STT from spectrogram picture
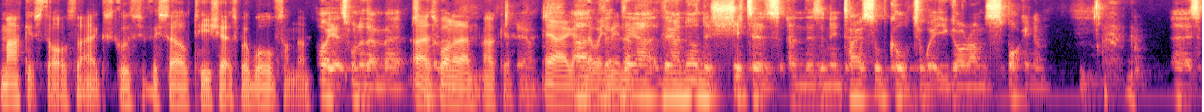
market stalls that exclusively sell T-shirts with wolves on them. Oh yeah, it's one of them, mate. It's Oh, it's one of them. Okay. Yeah. Yeah, I Uh, know what they, you mean. they are they are known as shitters, and there's an entire subculture where you go around spotting them. Uh, it's a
